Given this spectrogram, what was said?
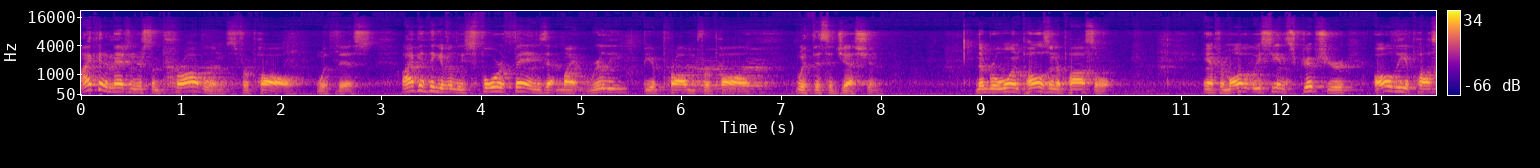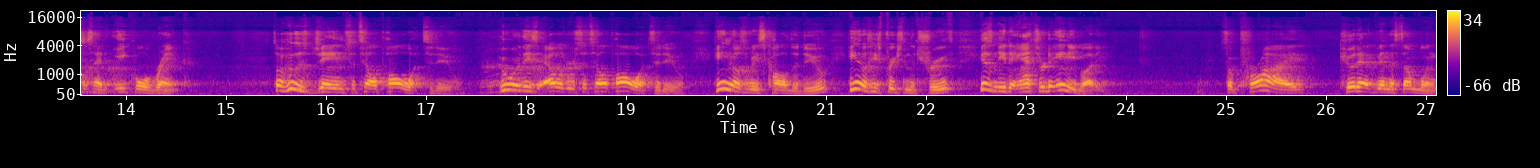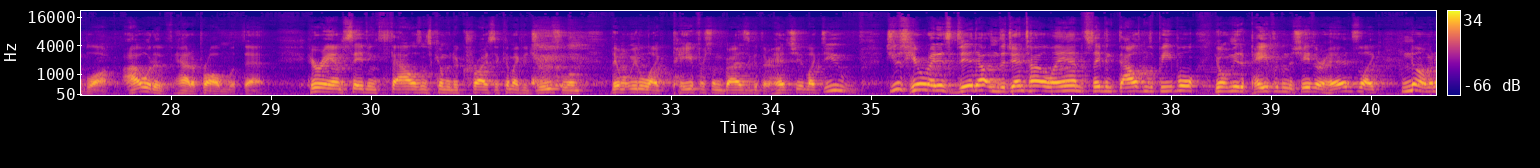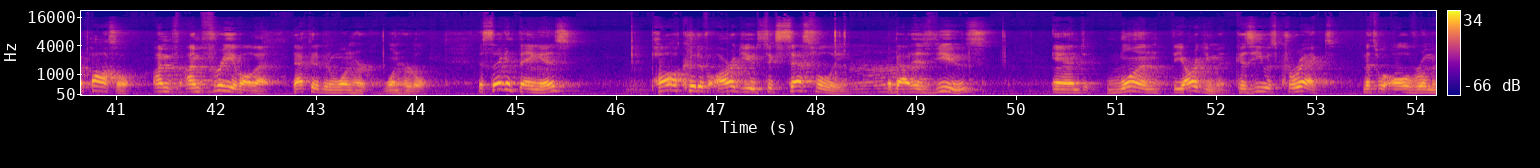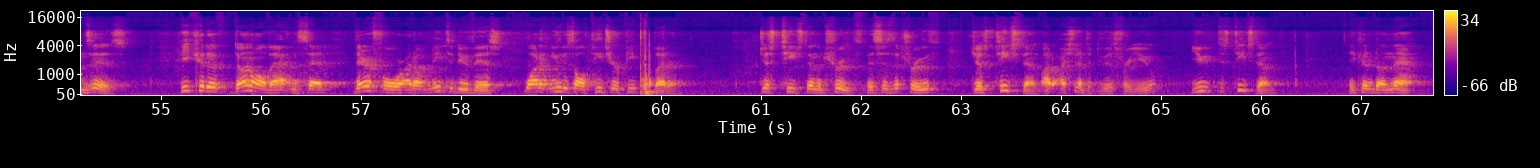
I can imagine there's some problems for Paul with this. I can think of at least four things that might really be a problem for Paul with this suggestion. Number one, Paul's an apostle. And from all that we see in Scripture, all the apostles had equal rank. So who's James to tell Paul what to do? Who are these elders to tell Paul what to do? He knows what he's called to do. He knows he's preaching the truth. He doesn't need to answer to anybody. So pride could have been a stumbling block. I would have had a problem with that. Here I am saving thousands coming to Christ. They come back to Jerusalem. They want me to like pay for some guys to get their head shaved. Like, do you do you just hear what I just did out in the Gentile land, saving thousands of people? You want me to pay for them to shave their heads? Like, no, I'm an apostle. I'm I'm free of all that. That could have been one hurt, one hurdle. The second thing is, Paul could have argued successfully about his views and won the argument because he was correct. That's what all of Romans is. He could have done all that and said, Therefore, I don't need to do this. Why don't you just all teach your people better? Just teach them the truth. This is the truth. Just teach them. I, I shouldn't have to do this for you. You just teach them. He could have done that.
